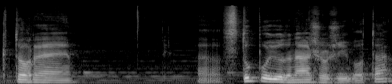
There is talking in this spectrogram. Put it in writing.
ktoré e, vstupujú do nášho života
